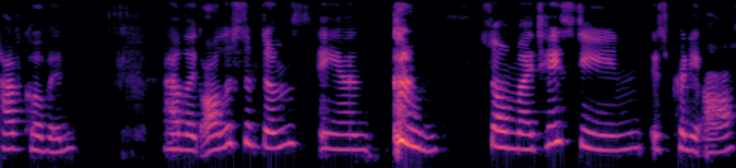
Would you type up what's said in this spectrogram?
have COVID. I have like all the symptoms and so my tasting is pretty off.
